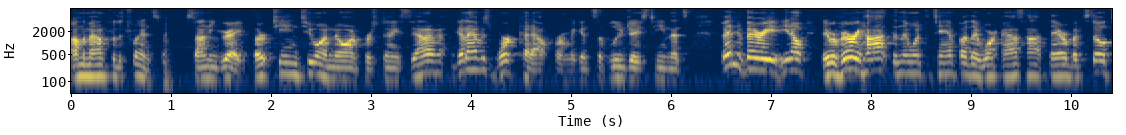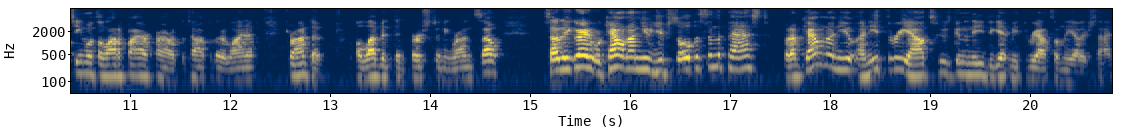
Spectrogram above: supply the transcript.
On the mound for the Twins, Sonny Gray, 13 2 on no run first inning. So gonna have his work cut out for him against the Blue Jays team that's been very, you know, they were very hot. Then they went to Tampa. They weren't as hot there, but still a team with a lot of firepower at the top of their lineup. Toronto, 11th in first inning run. So Sonny Gray, we're counting on you. You've sold us in the past, but I'm counting on you. I need three outs. Who's going to need to get me three outs on the other side?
